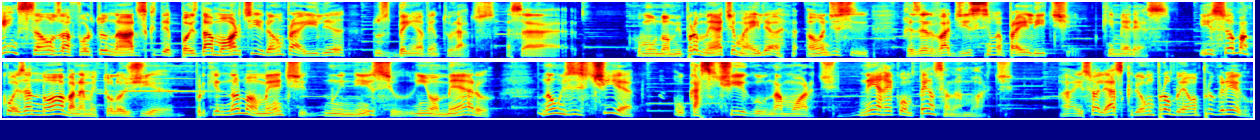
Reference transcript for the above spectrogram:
quem são os afortunados que depois da morte irão para a ilha dos bem-aventurados. Essa como o nome promete, é uma ilha onde se reservadíssima para a elite que merece. Isso é uma coisa nova na mitologia, porque normalmente no início, em Homero, não existia o castigo na morte, nem a recompensa na morte. Ah, isso, aliás, criou um problema para o grego.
